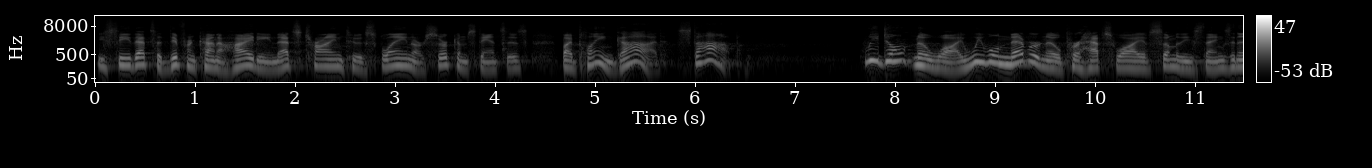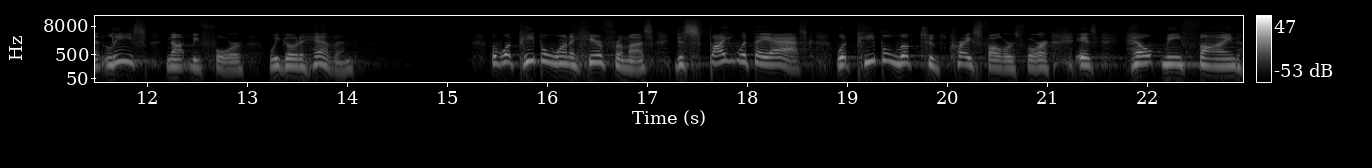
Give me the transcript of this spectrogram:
You see, that's a different kind of hiding. That's trying to explain our circumstances by playing God. Stop. We don't know why. We will never know, perhaps, why of some of these things, and at least not before we go to heaven. But what people want to hear from us, despite what they ask, what people look to Christ followers for is help me find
